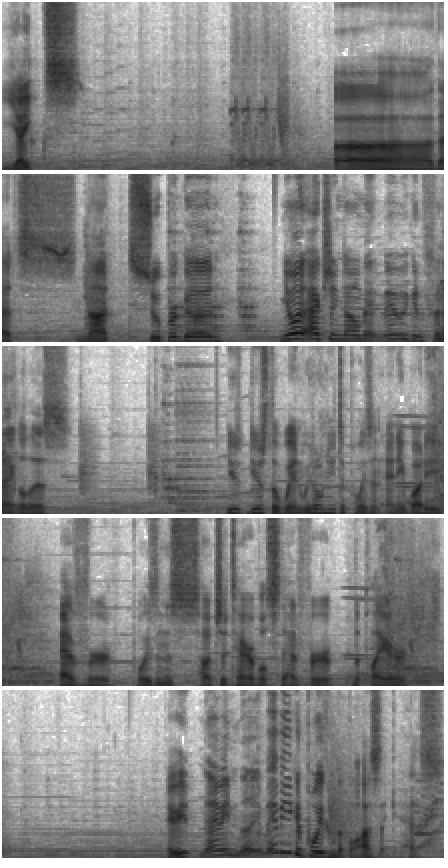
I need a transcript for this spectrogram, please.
Yikes. Uh, that's not super good. You know what? Actually, no. Maybe we can finagle this. Use, use the wind. We don't need to poison anybody. Ever. Poison is such a terrible stat for the player. Maybe, I mean, maybe you could poison the boss, I guess.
